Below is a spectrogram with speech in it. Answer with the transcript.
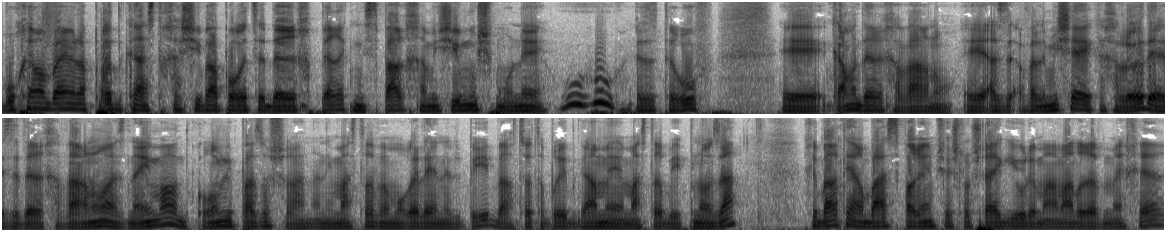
ברוכים הבאים לפודקאסט חשיבה פורצת דרך, פרק מספר 58. וואו, איזה טירוף. אה, כמה דרך עברנו. אה, אז, אבל למי שככה לא יודע איזה דרך עברנו, אז נעים מאוד, קוראים לי פז אושרן, אני מאסטר ומורה ל-NLP, בארצות הברית גם אה, מאסטר בהיפנוזה. חיברתי ארבעה ספרים ששלושה הגיעו למעמד רב מכר.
